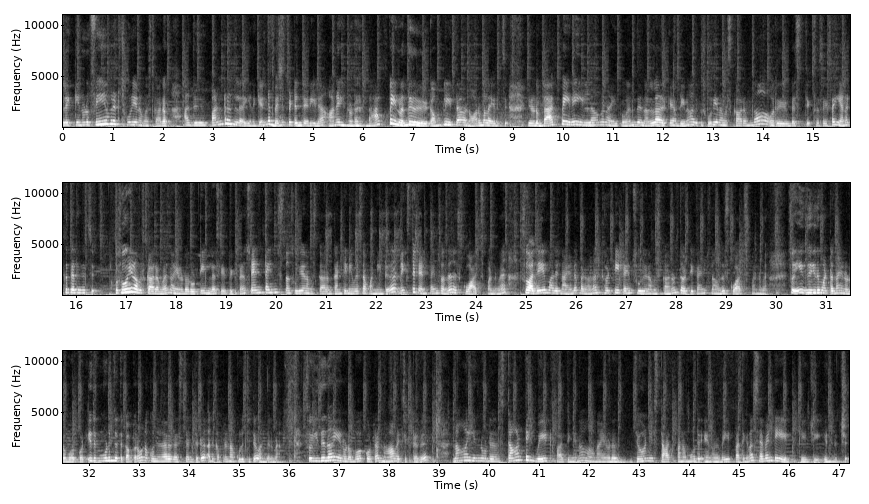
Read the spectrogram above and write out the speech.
லைக் என்னோடய ஃபேவரட் சூரிய நமஸ்காரம். அது பண்ணுறதுல எனக்கு என்ன பெனிஃபிட்னு தெரியல ஆனால் என்னோடய பேக் பெயின் வந்து கம்ப்ளீட்டாக நார்மல் ஆகிடுச்சு என்னோடய பேக் பெயினே இல்லாமல் நான் இப்போ வந்து நல்லா இருக்கேன் அப்படின்னா அதுக்கு சூரிய நமஸ்காரம் தான் ஒரு பெஸ்ட் எக்ஸசைஸாக எனக்கு தெரிஞ்சிச்சு. சூரிய நமஸ்காரமை நான் என்னோடய ரொட்டீனில் சேர்த்துக்கிட்டேன். டென் டைம்ஸ் நான் சூரிய நமஸ்காரம் கண்டினியூஸாக பண்ணிவிட்டு நெக்ஸ்ட்டு டென் டைம்ஸ் வந்து நான் ஸ்குவாட்ஸ் பண்ணுவேன். ஸோ அதே மாதிரி நான் என்ன பண்ணுவேன்னா தேர்ட்டி டைம்ஸ் சூரிய நமஸ்காரம் தேர்ட்டி டைம்ஸ் நான் வந்து ஸ்குவாட்ஸ் பண்ணுவேன். ஸோ இது இது மட்டும் தான் என்னோடய ஒர்க் அவுட் இதுக்கு முடிஞ்சதுக்கப்புறம் நான் கொஞ்சம் நேரம் ரெஸ்ட் எடுத்துகிட்டு அதுக்கப்புறம் நான் குளிச்சுட்டு வந்துடுவேன். ஸோ இதுதான் என்னோடய ஒர்க் அவுட்டை நான் வச்சுக்கிட்டது. நான் என்னோடய ஸ்டார்டிங் வெயிட் பார்த்திங்கன்னா நான் என்னோடய ஜேர்னி ஸ்டார்ட் பண்ணும்போது என்னோடய வெயிட் பார்த்திங்கன்னா செவன்ட்டி எயிட் கேஜி இருந்துச்சு.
